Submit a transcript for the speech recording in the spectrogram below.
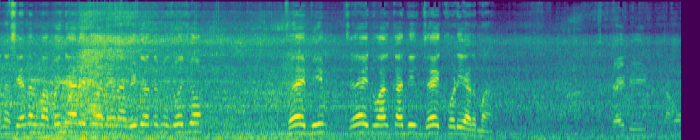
અને ચેનલમાં બન્યા રહેજો અને એના વીડિયો તમે જોજો. જય ભીમ જય દ્વારકાધીશ જય ખોડિયારમાં. જય ભીમ નમો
